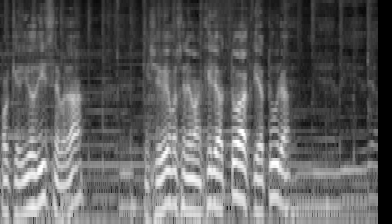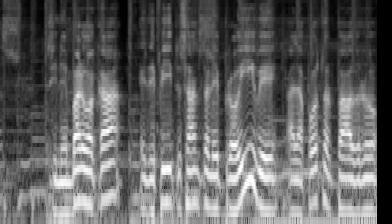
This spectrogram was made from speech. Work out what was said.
porque Dios dice, ¿verdad? Que llevemos el Evangelio a toda criatura. Sin embargo, acá el Espíritu Santo le prohíbe al apóstol Pablo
